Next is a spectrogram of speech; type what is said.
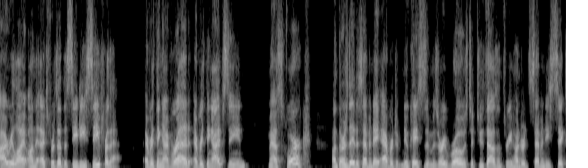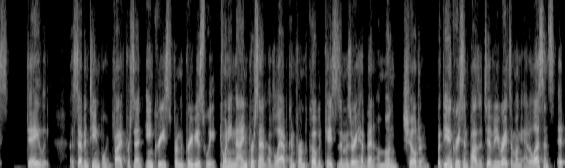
I rely on the experts at the CDC for that. Everything I've read, everything I've seen, masks work. On Thursday, the seven day average of new cases in Missouri rose to 2,376 daily, a 17.5% increase from the previous week. 29% of lab confirmed COVID cases in Missouri have been among children. With the increase in positivity rates among adolescents, it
